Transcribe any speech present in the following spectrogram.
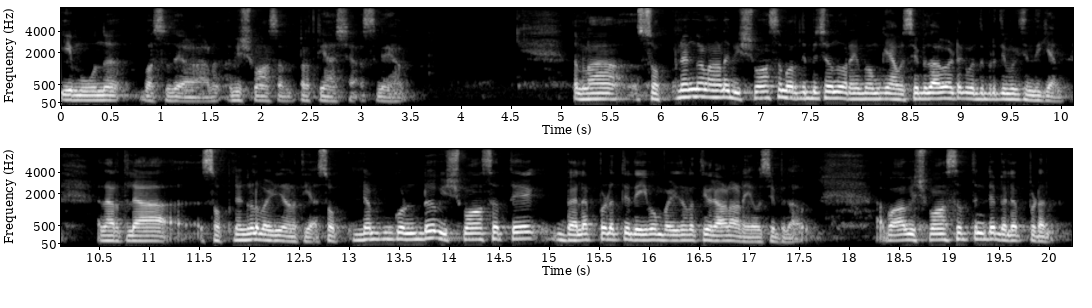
ഈ മൂന്ന് വസ്തുതകളാണ്. വിശ്വാസം പ്രത്യാശ സ്നേഹം. നമ്മൾ ആ സ്വപ്നങ്ങളാണ് വിശ്വാസം വർദ്ധിപ്പിച്ചതെന്ന് പറയുമ്പോൾ നമുക്ക് ഈ അവശ്യപിതാവുമായിട്ടൊക്കെ ബന്ധപ്പെടുത്തി നമുക്ക് ചിന്തിക്കാം. യഥാർത്ഥത്തിൽ ആ സ്വപ്നങ്ങൾ വഴി നടത്തിയ സ്വപ്നം കൊണ്ട് വിശ്വാസത്തെ ബലപ്പെടുത്തി ദൈവം വഴി നടത്തിയ ഒരാളാണ് അവശ്യപിതാവ് അപ്പോൾ ആ വിശ്വാസത്തിന്റെ ബലപ്പെടൽ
